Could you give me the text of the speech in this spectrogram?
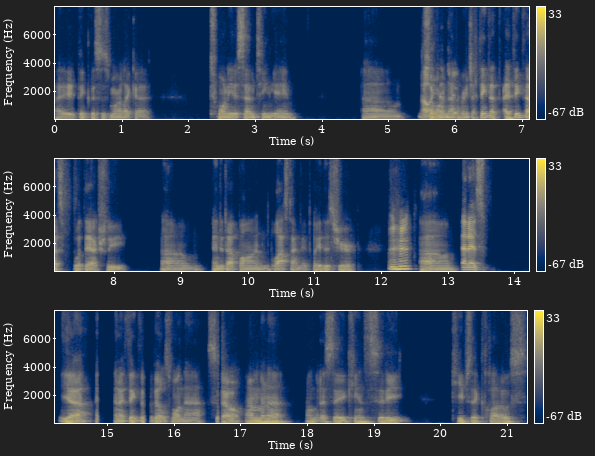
I think this is more like a 20 to 17 game. Um, like somewhere in that that too. range. I think that I think that's what they actually um ended up on last time they played this year. Mm-hmm. Um, that is. yeah, and I think the Bills won that. So I'm gonna I'm gonna say Kansas City keeps it close,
